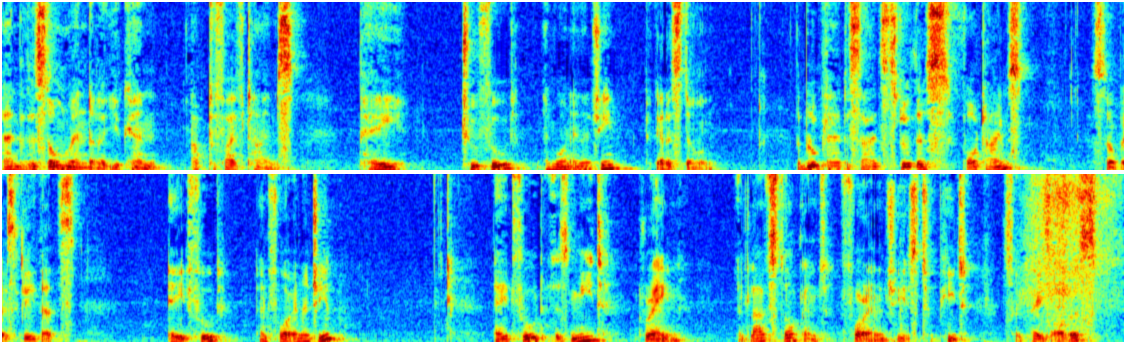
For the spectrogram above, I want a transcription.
And the stone vendor you can up to five times pay two food and one energy to get a stone. The blue player decides to do this four times. So basically that's eight food and four energy. Eight food is meat, grain, and livestock, and four energy is two peat. So he pays all this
